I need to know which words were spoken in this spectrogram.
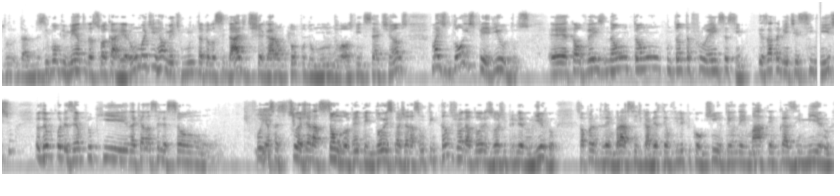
do, da, desenvolvimento da sua carreira. Uma de realmente muita velocidade, de chegar ao topo do mundo aos 27 anos, mas dois períodos, é, talvez não tão com tanta fluência assim. Exatamente esse início Eu lembro, por exemplo, que naquela seleção foi essa sua geração 92, que é uma geração que tem tantos jogadores hoje em primeiro nível, só para lembrar assim de cabeça, tem o Felipe Coutinho, tem o Neymar, tem o Casimiro,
